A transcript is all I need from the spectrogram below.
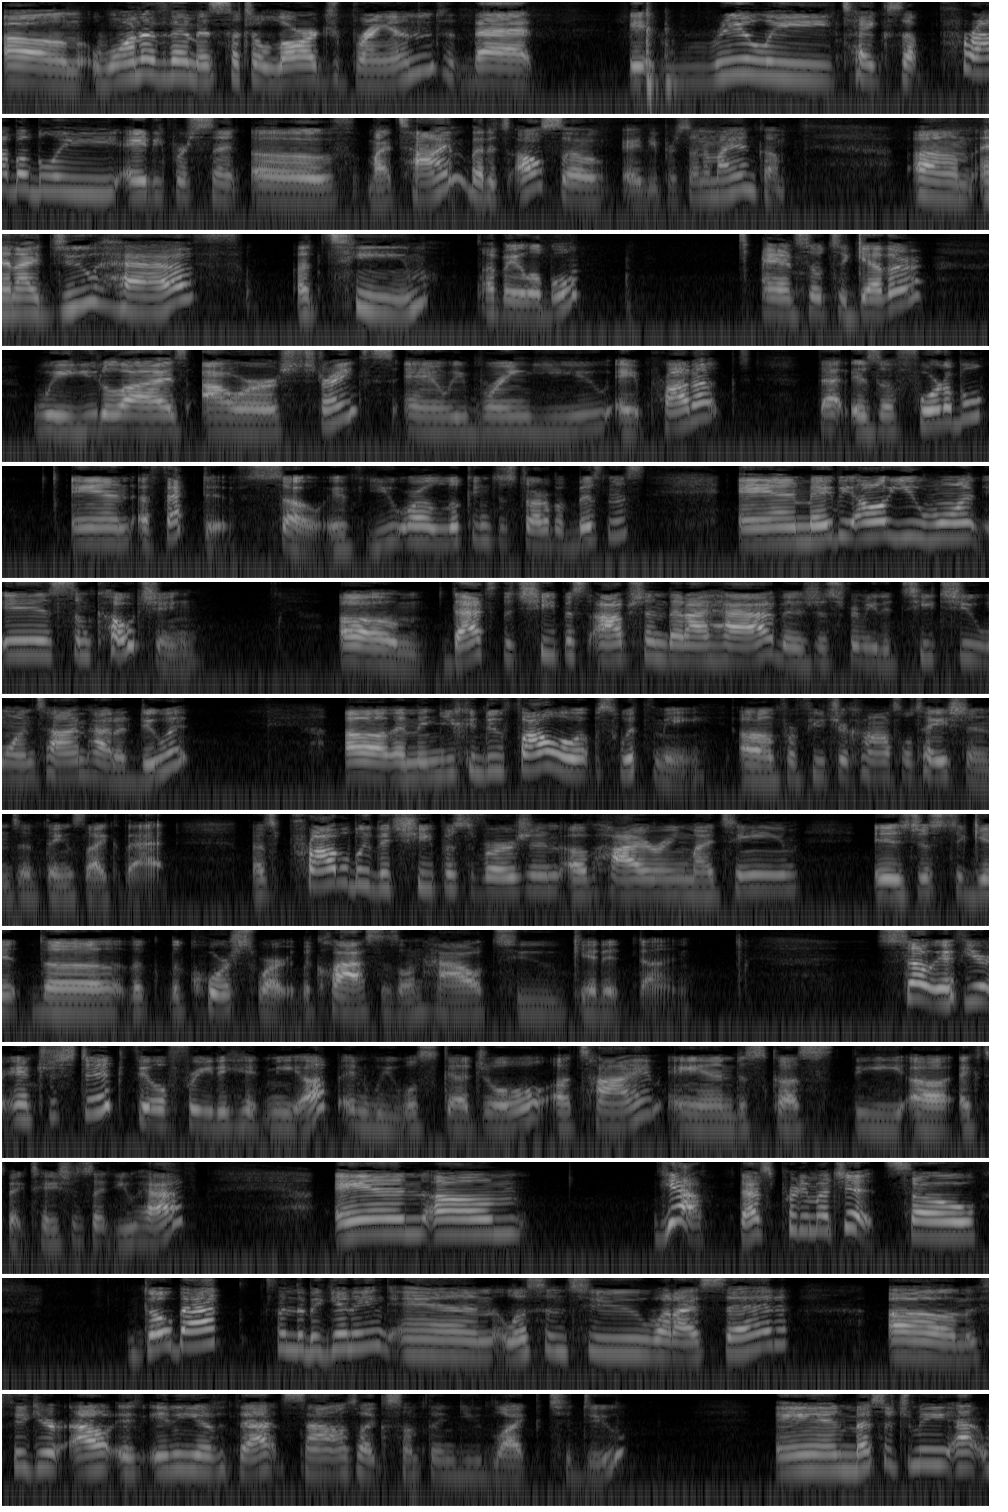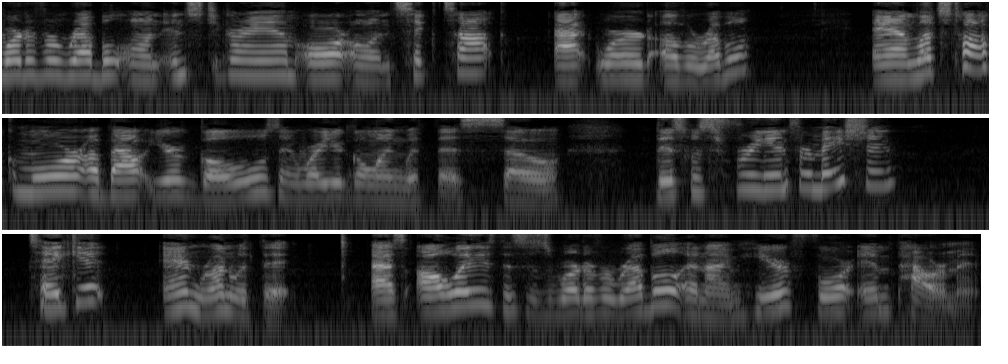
um, one of them is such a large brand that it really takes up probably 80% of my time, but it's also 80% of my income. Um, and I do have a team available. And so together, we utilize our strengths and we bring you a product that is affordable and effective. So if you are looking to start up a business and maybe all you want is some coaching um, that's the cheapest option that I have is just for me to teach you one time how to do it. Uh, and then you can do follow ups with me um, for future consultations and things like that. That's probably the cheapest version of hiring my team is just to get the, the, the coursework, the classes on how to get it done. So if you're interested, feel free to hit me up and we will schedule a time and discuss the uh, expectations that you have. And um, yeah, that's pretty much it. So go back from the beginning and listen to what I said. Um, figure out if any of that sounds like something you'd like to do. And message me at Word of a Rebel on Instagram or on TikTok at Word of a Rebel. And let's talk more about your goals and where you're going with this. So, this was free information. Take it and run with it. As always, this is Word of a Rebel, and I'm here for empowerment.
